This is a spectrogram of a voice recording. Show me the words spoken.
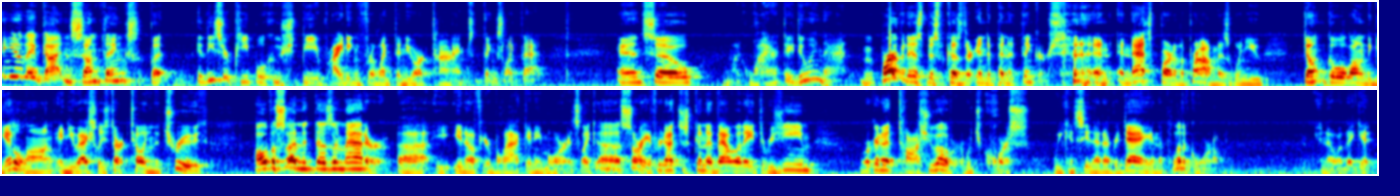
And you know they've gotten some things, but these are people who should be writing for like the New York Times and things like that. And so, I'm like, why aren't they doing that? Part of it is just because they're independent thinkers, and and that's part of the problem is when you don't go along to get along and you actually start telling the truth. All of a sudden, it doesn't matter, uh, you know, if you're black anymore. It's like, uh, sorry, if you're not just going to validate the regime, we're going to toss you over. Which, of course, we can see that every day in the political world. You know, where they get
